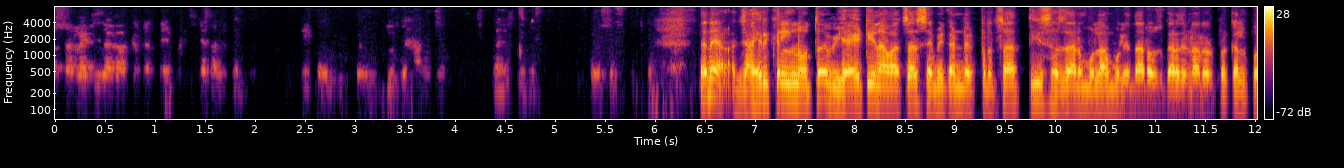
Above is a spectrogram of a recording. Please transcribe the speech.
स्टरलाइटची जागा आपल्याकडे नाही नाही जाहीर केलं नव्हतं. व्हीआयटी नावाचा सेमीकंडक्टरचा तीस हजार मुला मुलींना रोजगार देणारा प्रकल्प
